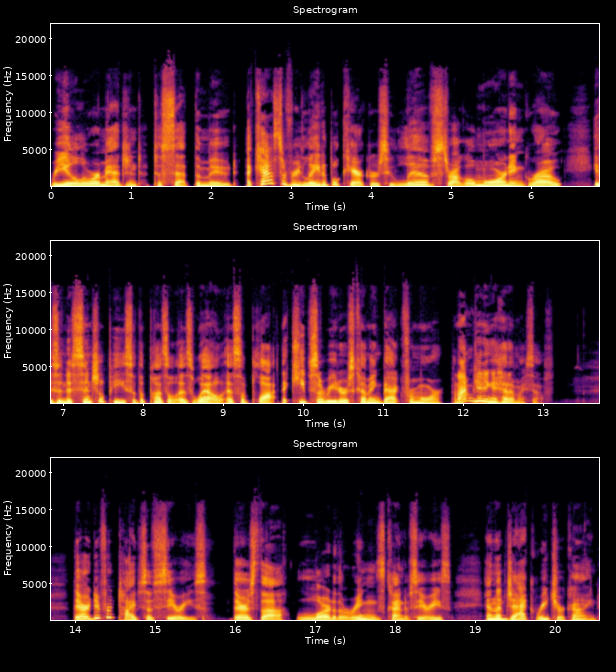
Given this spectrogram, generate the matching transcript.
real or imagined, to set the mood. A cast of relatable characters who live, struggle, mourn, and grow is an essential piece of the puzzle as well as the plot that keeps the readers coming back for more. But I'm getting ahead of myself. There are different types of series. There's the Lord of the Rings kind of series and the Jack Reacher kind.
